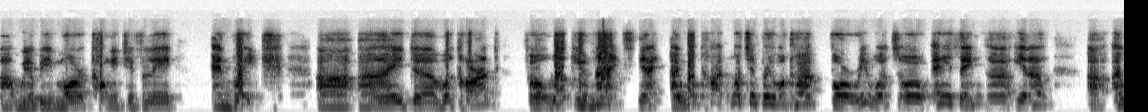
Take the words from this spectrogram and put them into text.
uh, will be more cognitively enriched. Uh, I uh, work hard for work unites. Yeah, I work hard, not simply work hard for rewards or anything. you know, I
